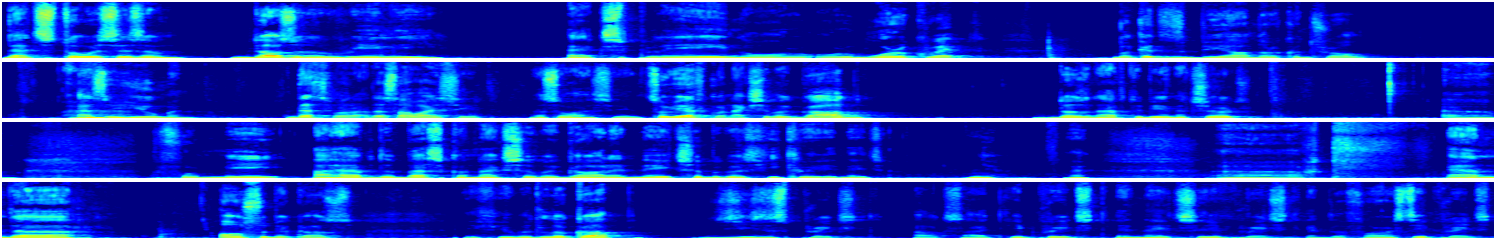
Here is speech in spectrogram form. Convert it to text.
that Stoicism doesn't really explain or, or work with because it's beyond our control as a human. That's what that's how I see it. That's how I see it. So you have connection with God. Doesn't have to be in the church. Um, for me, I have the best connection with God and nature because He created nature. Yeah. Uh, and uh, also because if you would look up, Jesus preached outside. He preached in nature. He preached in the forest. He preached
